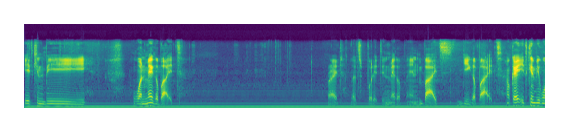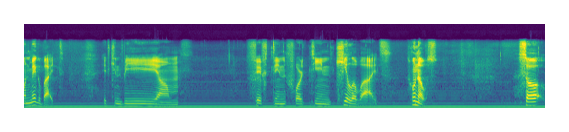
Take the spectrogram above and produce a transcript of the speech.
It can be one megabyte. Right? Let's put it in mega in bytes gigabytes. Okay? It can be one megabyte it can be um, 15 14 kilobytes. Who knows? So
